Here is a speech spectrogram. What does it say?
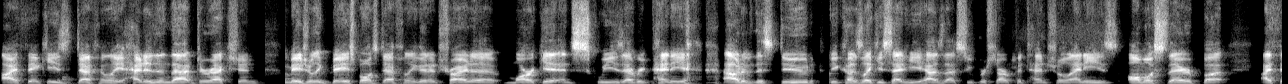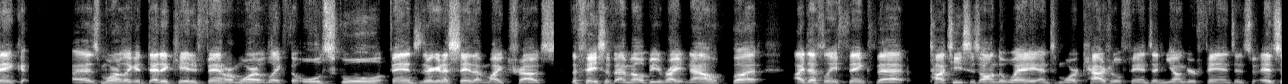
I think he's definitely headed in that direction. Major League Baseball is definitely going to try to market and squeeze every penny out of this dude because, like you said, he has that superstar potential and he's almost there. But I think as more like a dedicated fan or more of like the old school fans, they're going to say that Mike Trout's the face of MLB right now. But I definitely think that Tatis is on the way, and to more casual fans and younger fans, it's it's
